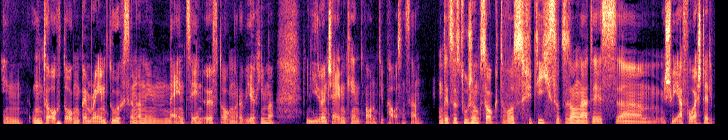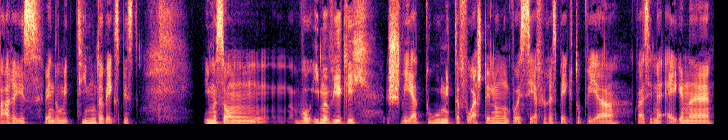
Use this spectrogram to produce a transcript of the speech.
in unter acht Tagen beim RAM durch, sondern in neun, zehn, elf Tagen oder wie auch immer, wenn ich da entscheiden könnt, wann die Pausen sind. Und jetzt hast du schon gesagt, was für dich sozusagen auch das ähm, schwer Vorstellbare ist, wenn du mit Team unterwegs bist. Immer sagen, wo immer wirklich schwer du mit der Vorstellung und wo ich sehr viel Respekt habe, wäre quasi meine eigene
